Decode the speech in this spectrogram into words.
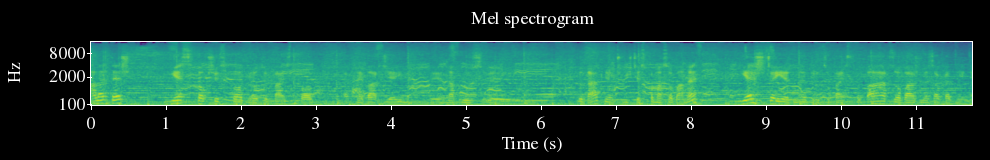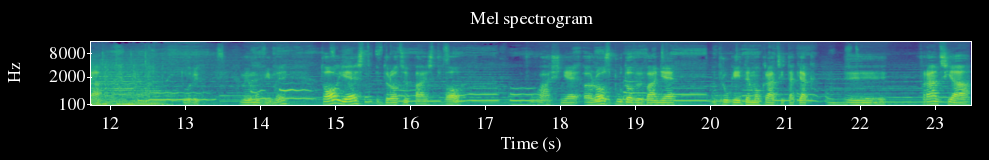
ale też jest to wszystko, drodzy Państwo, jak najbardziej na plus dodatnie, oczywiście skomasowane. Jeszcze jedne, drodzy Państwo, bardzo ważne zagadnienia, o których my mówimy, to jest, drodzy Państwo, właśnie rozbudowywanie drugiej demokracji, tak jak yy, Francja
